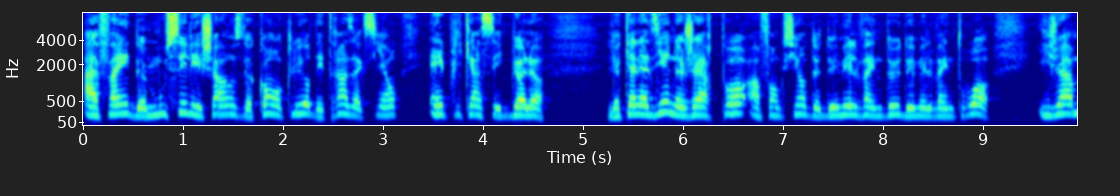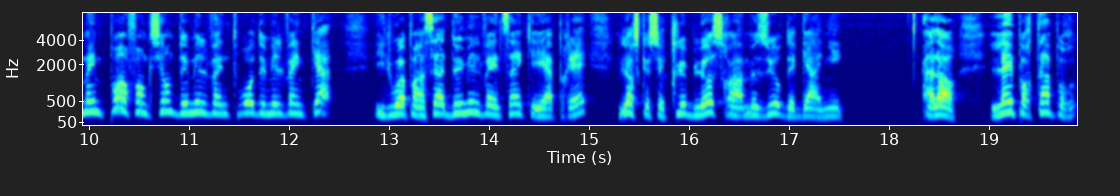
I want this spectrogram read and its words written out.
afin de mousser les chances de conclure des transactions impliquant ces gars-là. Le Canadien ne gère pas en fonction de 2022-2023. Il ne gère même pas en fonction de 2023-2024. Il doit penser à 2025 et après, lorsque ce club-là sera en mesure de gagner. Alors, l'important pour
